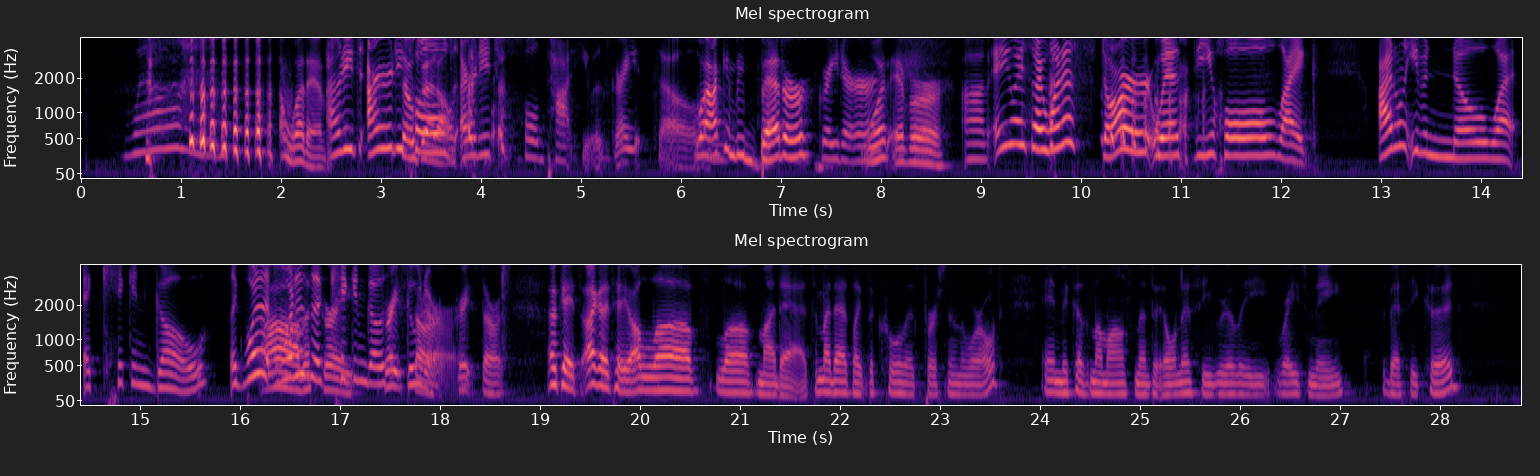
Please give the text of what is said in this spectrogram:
well. Whatever. I already, I already So told, I already told Pat he was great. So well, I can be better. greater. Whatever. Um, anyway, so I want to start with the whole like, I don't even know what a kick and go. Like, what Oh, what is a great. kick and go Great scooter? Start. Great start. Okay, so I got to tell you, I love, love my dad. So my dad's like the coolest person in the world. And because of my mom's mental illness, he really raised me the best he could.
